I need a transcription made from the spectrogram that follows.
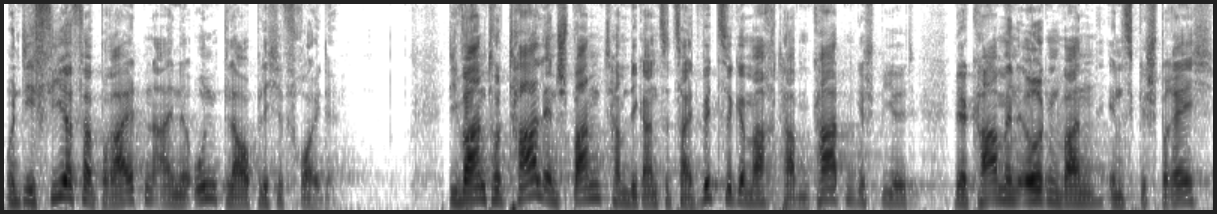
und die vier verbreiten eine unglaubliche Freude. Die waren total entspannt, haben die ganze Zeit Witze gemacht, haben Karten gespielt. Wir kamen irgendwann ins Gespräch,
